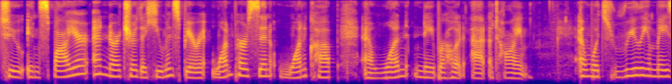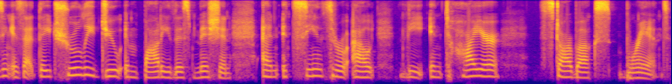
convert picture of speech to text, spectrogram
to inspire and nurture the human spirit, one person, one cup, and one neighborhood at a time. And what's really amazing is that they truly do embody this mission, and it's seen throughout the entire Starbucks brand.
